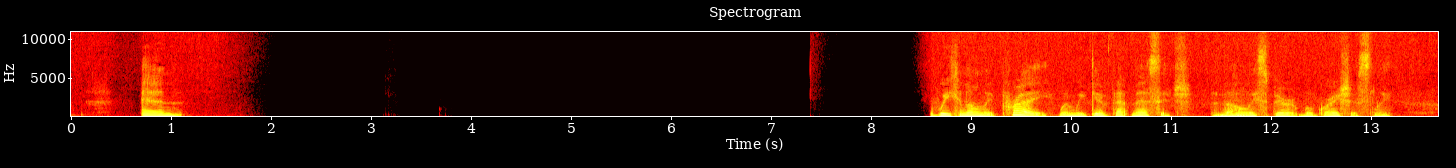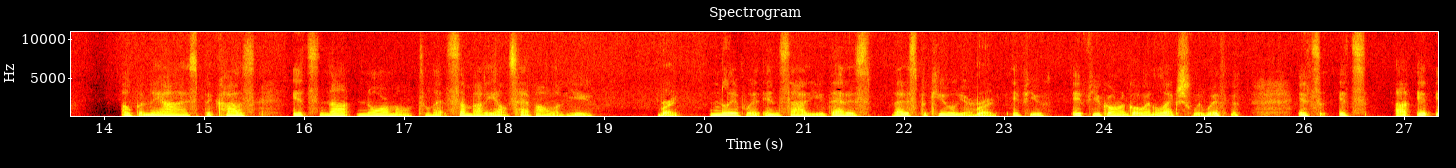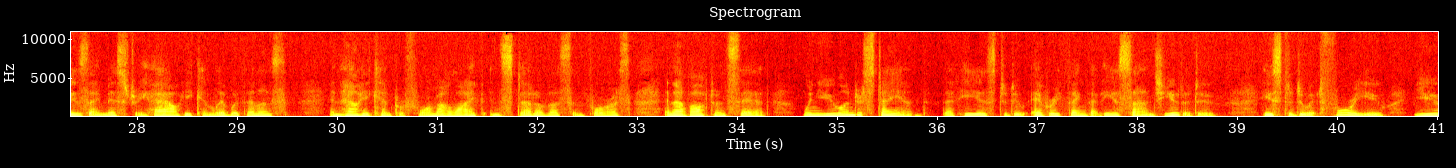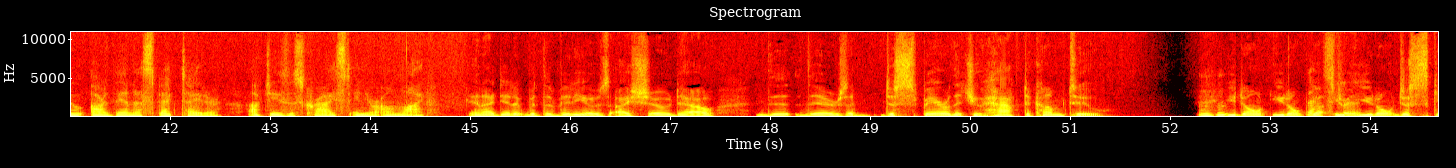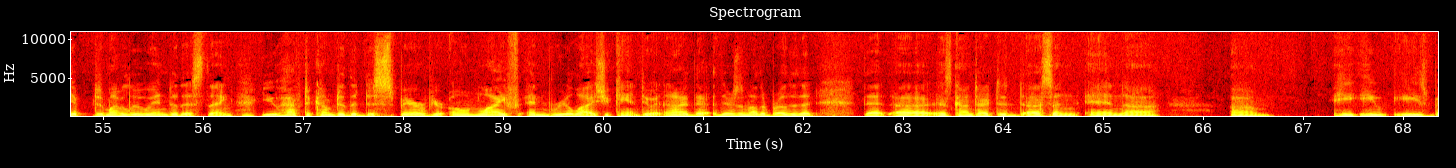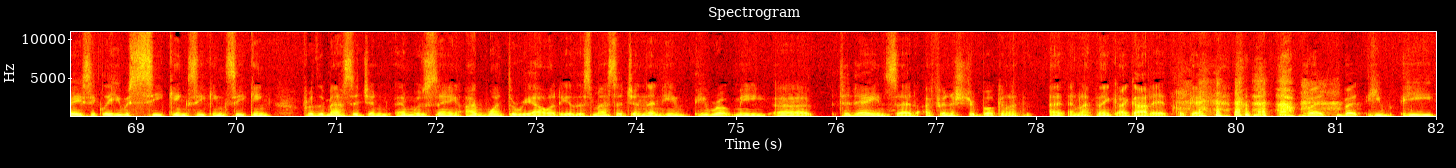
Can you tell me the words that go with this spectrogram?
And we can only pray when we give that message that mm-hmm. the Holy Spirit will graciously open the eyes because it's not normal to let somebody else have all of you. Right. And live with inside of you. That is that is peculiar. Right. If you if you're going to go intellectually with it, it's it's uh, it is a mystery how he can live within us and how he can perform our life instead of us and for us. And I've often said, when you understand that he is to do everything that he assigns you to do, he's to do it for you, you are then a spectator of Jesus Christ in your own life. And I did it with the videos. I showed how the, there's a despair that you have to come to. Mm-hmm. You don't. You don't. That's you, you, don't just skip to my Lou into this thing. You have to come to the despair of your own life and realize you can't do it. And I, there's another brother that that uh, has contacted us, and and uh, um, he he he's basically he was seeking, seeking, seeking for the message, and and was saying, I want the reality of this message. And then he he wrote me uh, today and said, I finished your book, and I th- and I think I got it. Okay, but but he he.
